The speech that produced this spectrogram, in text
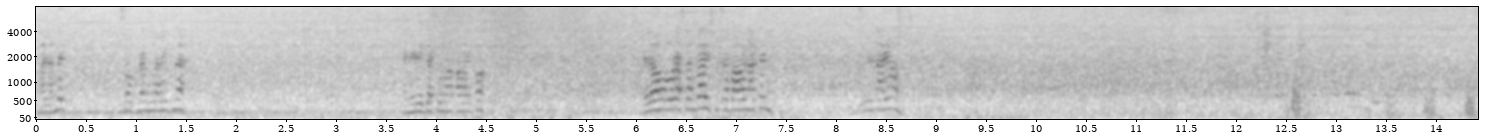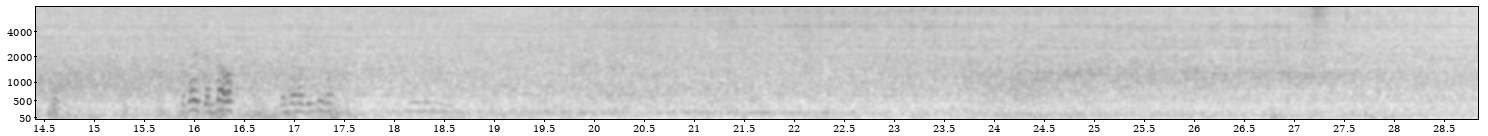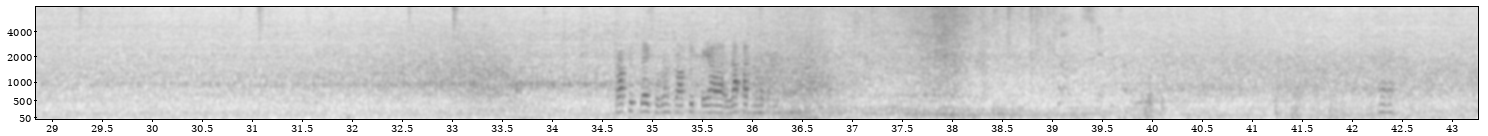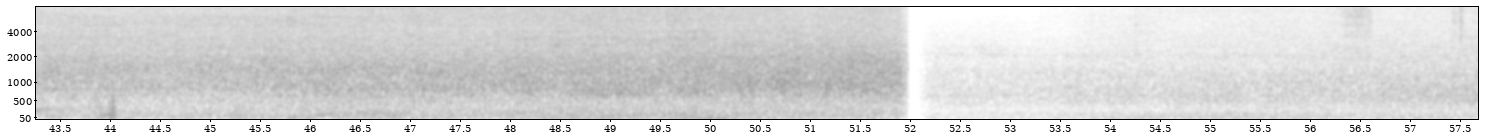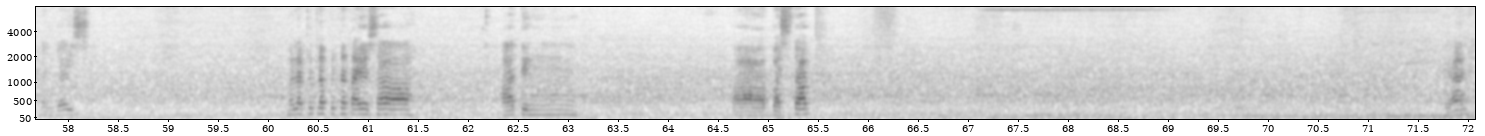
Malamig. Sobrang lamig na. Naninigas yung mga kamay ko. Dalawang oras lang guys sa trabaho natin. Dito tayo. Guys, ganda oh. Ganda na ganda oh. Traffic guys, sobrang traffic kaya lakad muna tayo. Yan guys. Malapit-lapit na tayo sa ating ah, bus stop. Yan.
